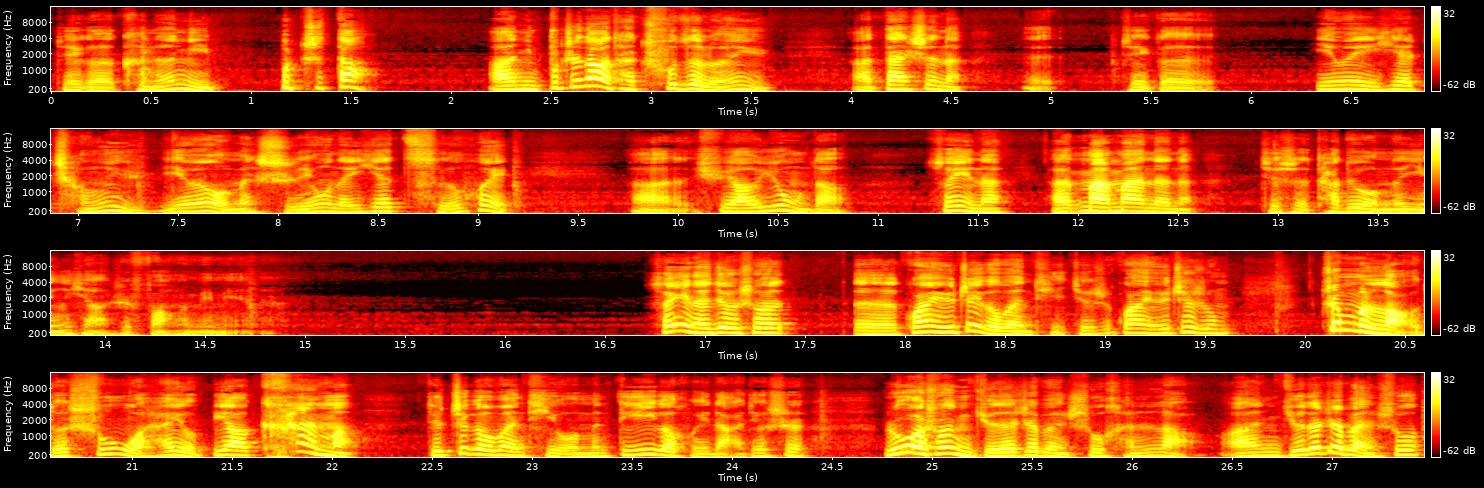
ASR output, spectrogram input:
这个可能你不知道，啊，你不知道它出自《论语》，啊，但是呢，这个因为一些成语，因为我们使用的一些词汇，啊，需要用到，所以呢，哎，慢慢的呢，就是它对我们的影响是方方面面的，所以呢，就是说。呃，关于这个问题，就是关于这种这么老的书，我还有必要看吗？就这个问题，我们第一个回答就是，如果说你觉得这本书很老啊，你觉得这本书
